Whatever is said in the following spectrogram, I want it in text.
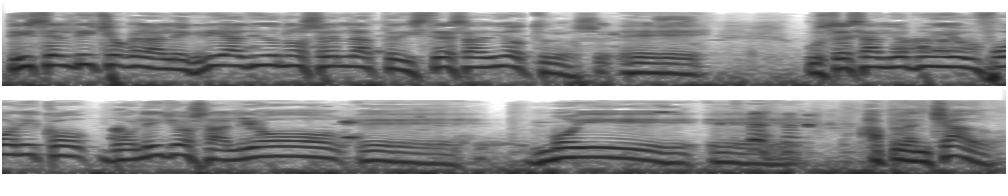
Dice el dicho que la alegría de unos es la tristeza de otros. Eh, usted salió muy eufórico, Bolillo salió eh, muy eh, aplanchado.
